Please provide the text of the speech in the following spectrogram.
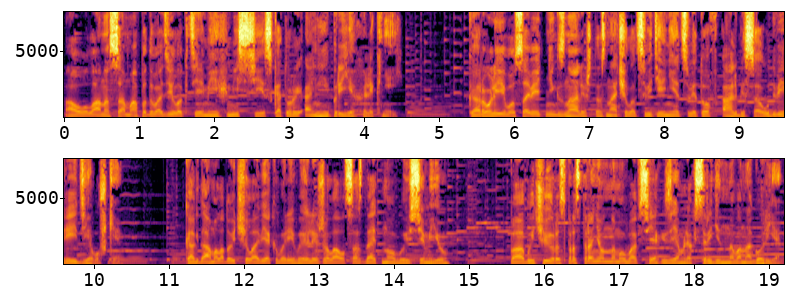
Аулана сама подводила к теме их миссии, с которой они и приехали к ней. Король и его советник знали, что значило цветение цветов Альбиса у дверей девушки – когда молодой человек в Аривеле желал создать новую семью, по обычаю, распространенному во всех землях Срединного Нагорья,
